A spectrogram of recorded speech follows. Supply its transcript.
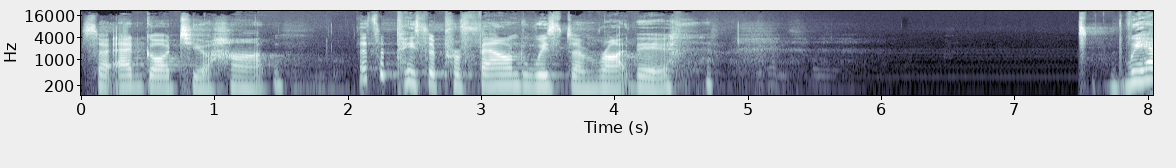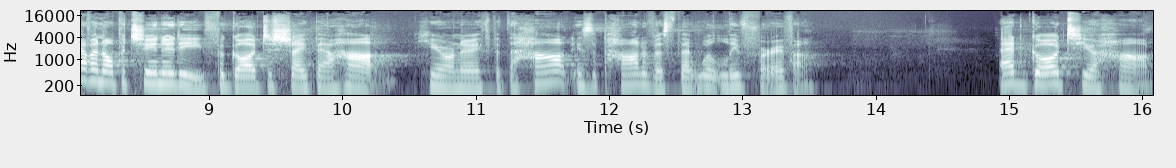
So add God to your heart. That's a piece of profound wisdom right there. we have an opportunity for God to shape our heart here on earth, but the heart is a part of us that will live forever. Add God to your heart,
